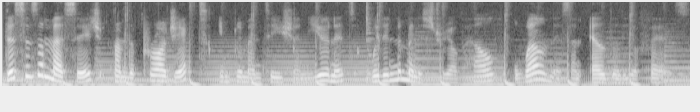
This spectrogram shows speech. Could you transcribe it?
This is a message from the Project Implementation Unit within the Ministry of Health, Wellness and Elderly Affairs.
